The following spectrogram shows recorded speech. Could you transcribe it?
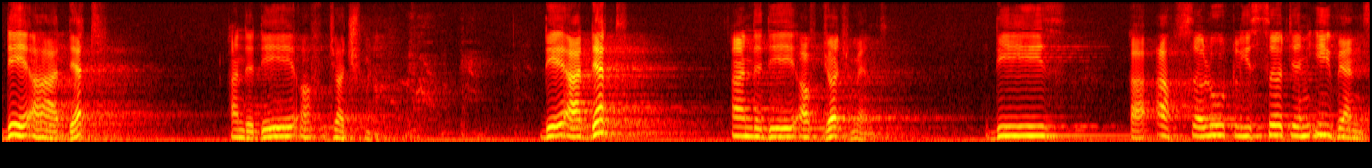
They are death and the day of judgment. They are death and the day of judgment. These are absolutely certain events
